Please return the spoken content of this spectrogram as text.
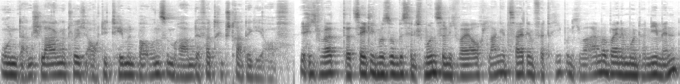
Und dann schlagen natürlich auch die Themen bei uns im Rahmen der Vertriebsstrategie auf. Ich war tatsächlich, muss so ein bisschen schmunzeln. Ich war ja auch lange Zeit im Vertrieb und ich war einmal bei einem Unternehmen.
